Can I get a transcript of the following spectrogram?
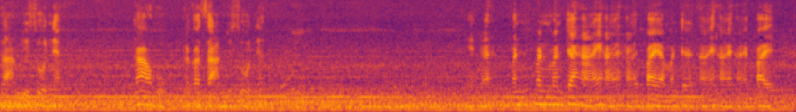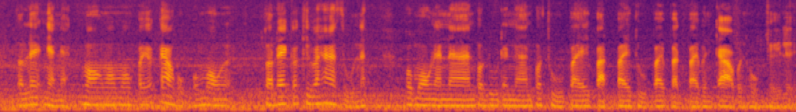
สามอยู่โซนเนี้ยเก้าหกแล้วก็สามอยู่โซนเนี้ยเห็นไหมมันมันมันจะหายหายหายไปอะมันจะหายหายหายไป ตอนแรกเนี่ยเนี่ยมองมองมองไปก็เก้าหกผมมอง ตอนแรกก็คิดว่าห้าศูนย์นะพอมองนานๆ พอดูนานๆ พอถูไปปัดไปถูไปปัดไปเป็นเก้าเป็นหกเฉยเลย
